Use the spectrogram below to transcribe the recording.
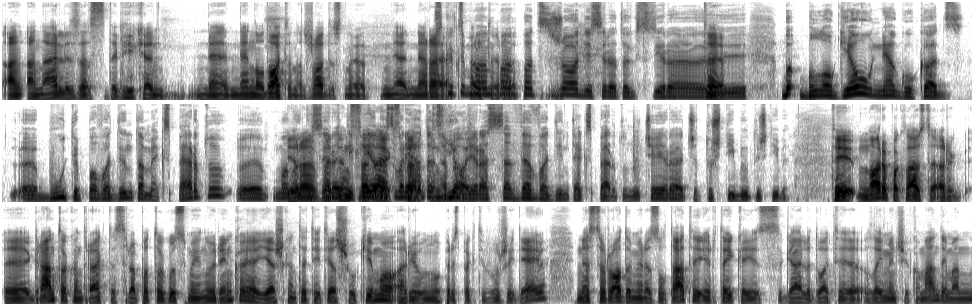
fanų analizės dalykė ne, nenaudotinas žodis, nu, ne, nėra. Skaitai, man, man pats žodis yra toks, yra blogiau negu kad E, būti pavadintam ekspertu, e, manau, yra, yra tik vienas variantas, nebent. jo, yra save vadinti ekspertu. Nu, čia yra čia tuštybė, tuštybė. Tai noriu paklausti, ar e, granto kontraktas yra patogus mainų rinkoje, ieškant ateities šaukimų ar jaunų perspektyvių žaidėjų, nes rodomi rezultatai ir tai, ką jis gali duoti laiminčiai komandai, man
